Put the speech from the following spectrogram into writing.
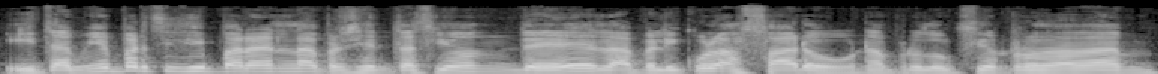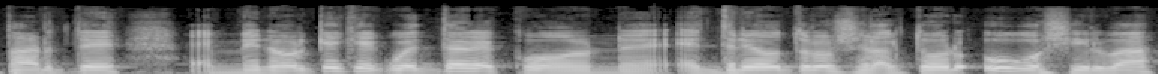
y también participará en la presentación de la película Faro, una producción rodada en parte en Menorca que cuenta con, eh, entre otros, el actor Hugo Silva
